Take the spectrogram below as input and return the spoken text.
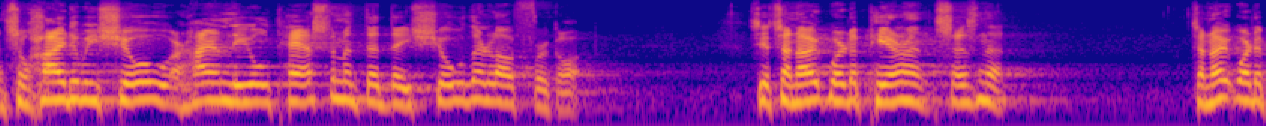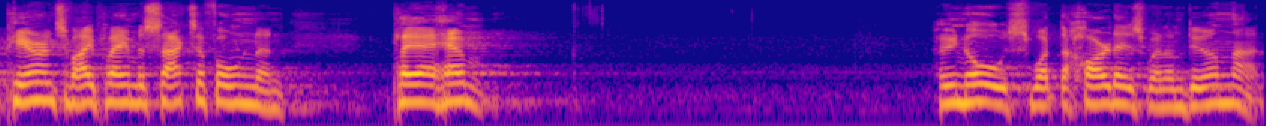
And so, how do we show, or how in the Old Testament did they show their love for God? See, it's an outward appearance, isn't it? It's an outward appearance if I play my saxophone and play a hymn. Who knows what the heart is when I'm doing that?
